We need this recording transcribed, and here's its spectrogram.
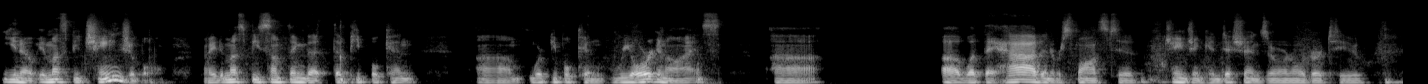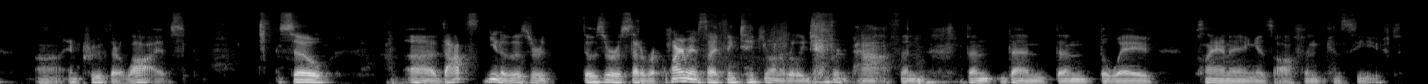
you know, it must be changeable, right? It must be something that that people can um, where people can reorganize uh, uh, what they have in response to changing conditions or in order to uh, improve their lives. So uh, that's you know those are those are a set of requirements that I think take you on a really different path than than than than the way planning is often conceived.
